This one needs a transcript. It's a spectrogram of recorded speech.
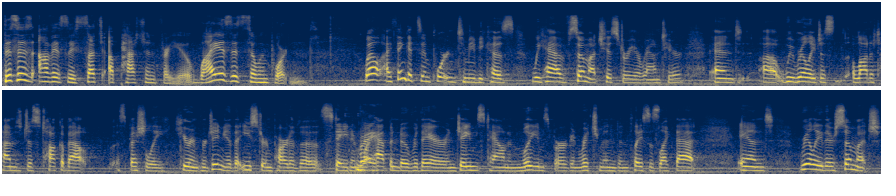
This is obviously such a passion for you. Why is it so important? Well, I think it's important to me because we have so much history around here, and uh, we really just a lot of times just talk about, especially here in Virginia, the eastern part of the state and Right. what happened over there, and Jamestown and Williamsburg and Richmond and places like that. And really, there's so much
